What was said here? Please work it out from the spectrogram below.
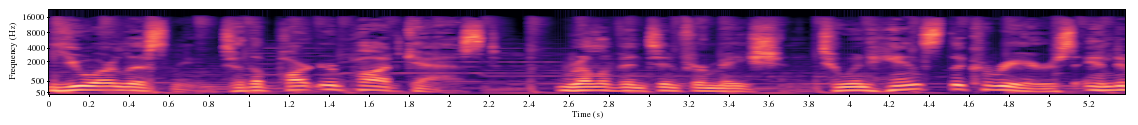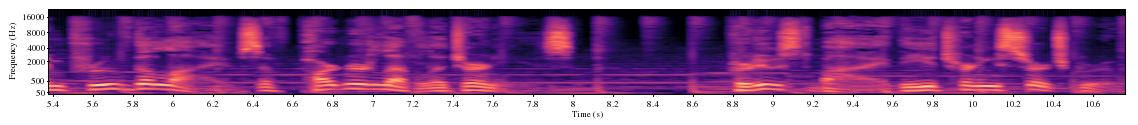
You are listening to the Partner Podcast relevant information to enhance the careers and improve the lives of partner level attorneys. Produced by the Attorney Search Group,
